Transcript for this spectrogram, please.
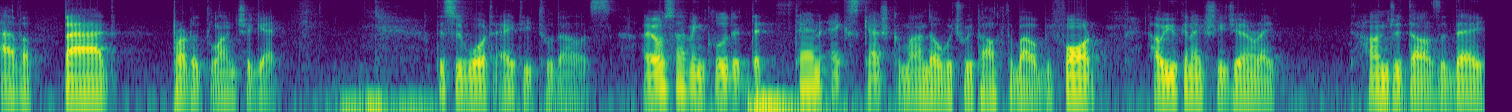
have a bad product launch again. This is worth $82. I also have included the 10x cash commando which we talked about before, how you can actually generate $100 a day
